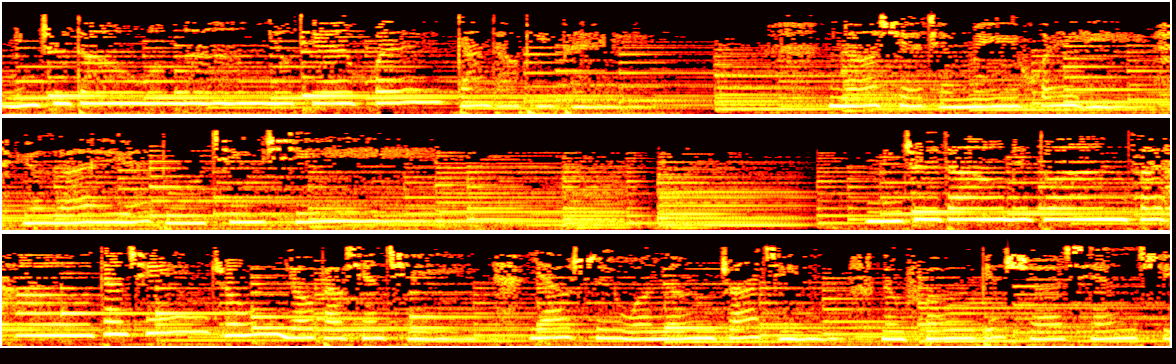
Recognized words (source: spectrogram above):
明知道我们有天会感到疲惫，那些甜蜜回忆越来越不清晰。明知道每段再好感情中有保鲜期，要是我能抓紧，能否别设限期？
